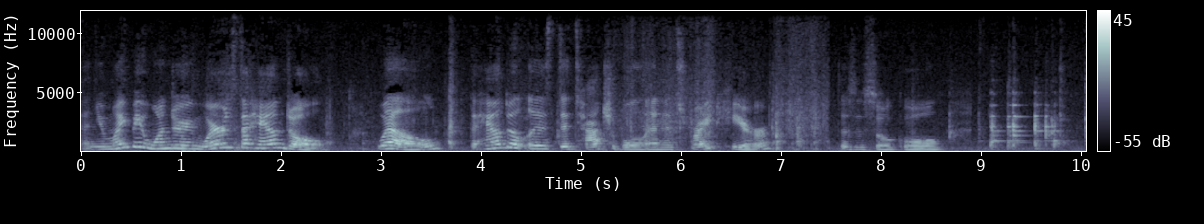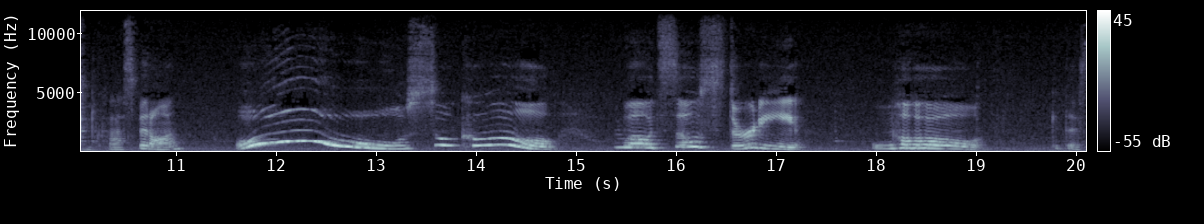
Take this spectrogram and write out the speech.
And you might be wondering, where's the handle? Well, the handle is detachable and it's right here. This is so cool. clasp it on. Oh, so cool. Whoa, it's so sturdy. Whoa. Look at this.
